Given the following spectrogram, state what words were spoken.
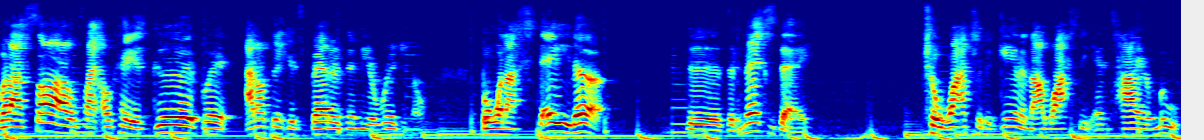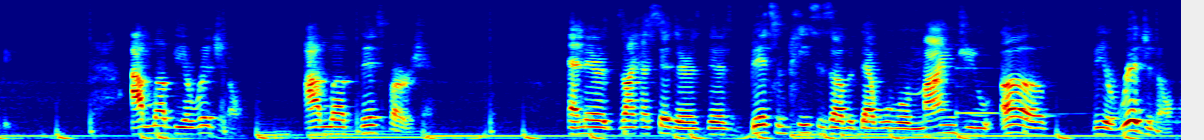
when I saw, I was like, okay, it's good, but I don't think it's better than the original. But when I stayed up the the next day to watch it again, and I watched the entire movie, I love the original. I love this version. And there's, like I said, there's there's bits and pieces of it that will remind you of the original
